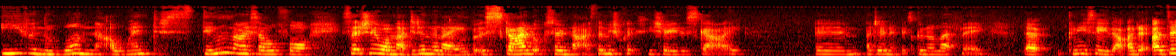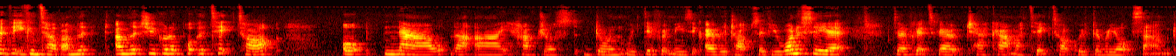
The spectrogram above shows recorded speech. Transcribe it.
even the one that I went to sting myself for. It's literally the one that I did in the lane, but the sky looks so nice. Let me quickly show you the sky. Um, I don't know if it's going to let me. There, can you see that? I don't, I don't think you can tell, but I'm, li I'm literally going to put the TikTok up now that I have just done with different music over the top. So if you want to see it, don't forget to go check out my TikTok with the real sound.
